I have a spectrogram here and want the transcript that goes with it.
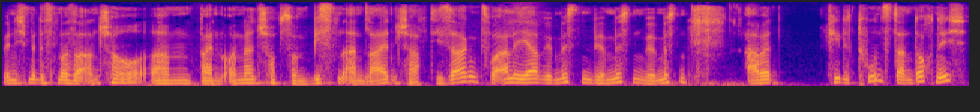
wenn ich mir das mal so anschaue, ähm, bei den Online-Shops so ein bisschen an Leidenschaft. Die sagen zwar alle, ja, wir müssen, wir müssen, wir müssen, aber viele tun es dann doch nicht.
